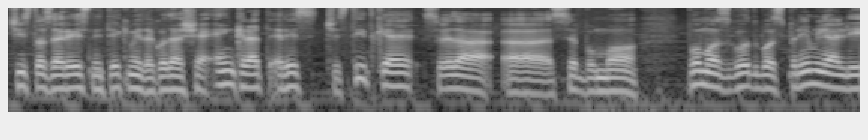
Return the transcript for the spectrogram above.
čisto za resni tekmi. Tako da še enkrat res čestitke, seveda uh, se bomo. Bomo zgodbo spremljali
